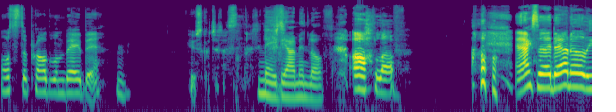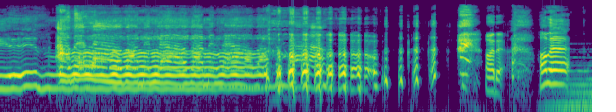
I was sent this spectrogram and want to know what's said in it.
what's the problem, baby? Mm. Husker ikke resten. Maybe I'm in love. Oh, love. Accidentally in love. I'm in love, I'm in love, I'm in love. ha det. Ha det!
